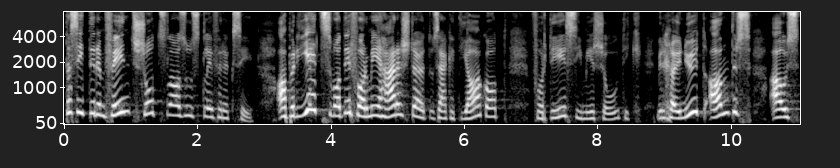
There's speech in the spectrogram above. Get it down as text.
da seid ihr im Find schutzlos ausgeliefert. Aber jetzt, wo ihr vor mir hersteht und sagt, ja Gott, vor dir sind wir schuldig. Wir können nichts anderes als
